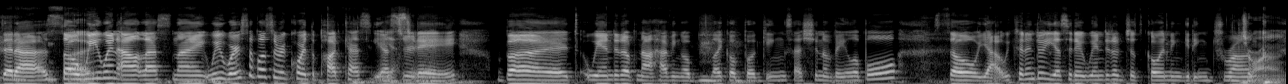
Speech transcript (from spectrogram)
Dead ass. So But- we went out last night. We were supposed to record the podcast yesterday, Yesterday. But we ended up not having a like a booking session available. So yeah, we couldn't do it yesterday. We ended up just going and getting drunk. Drunk.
